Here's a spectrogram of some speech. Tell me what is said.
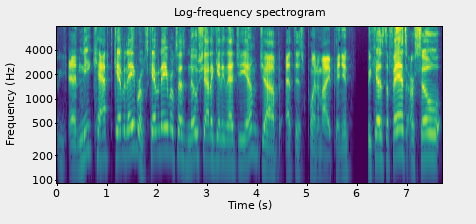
uh, kneecapped Kevin Abrams. Kevin Abrams has no shot at getting that GM job at this point, in my opinion, because the fans are so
